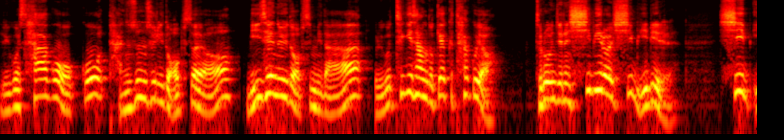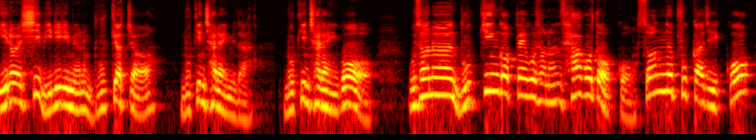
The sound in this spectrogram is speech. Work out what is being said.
그리고 사고 없고 단순 수리도 없어요. 미세 누유도 없습니다. 그리고 특이사항도 깨끗하고요. 들어온 지는 11월 11일. 11월 11일이면 묶였죠. 묶인 차량입니다. 묶인 차량이고 우선은 묶인 것 빼고서는 사고도 없고 썬루프까지 있고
